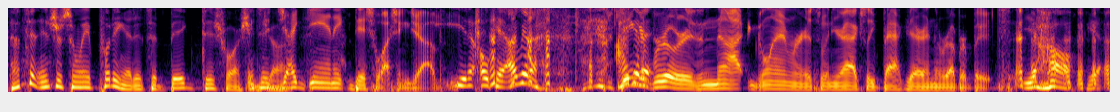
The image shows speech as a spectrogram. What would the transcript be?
That's an interesting way of putting it. It's a big dishwashing it's a gigantic dishwashing job. you know, okay, I'm gonna. I Being a gotta, brewer is not glamorous when you're actually back there in the rubber boots. yeah, oh, yeah.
